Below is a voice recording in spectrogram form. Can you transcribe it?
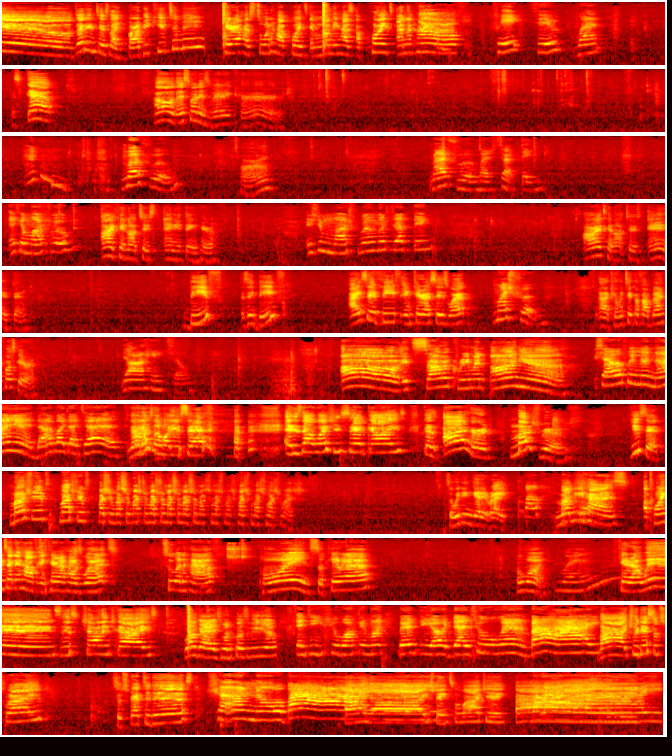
That didn't taste like barbecue to me. Kira has two and a half points and mommy has a point and a half. Three, two, one. Let's go. Oh, this one is very curved. Mm. Mushroom. Huh? Mushroom or something. It's a mushroom. I cannot taste anything here. It's a mushroom or something. I cannot taste anything. Beef? Is it beef? I say beef and Kara says what? Mushroom. Uh, can we take off our blindfolds, Kara? Yeah, I think so. Oh, it's sour cream and onion. Sour cream and onion. That's what I said. No, that's not what you said. Is that what she said, guys? Because I heard mushrooms. You said mushrooms, mushrooms, mushroom, mushroom, mushroom, mushroom, mushroom, mushroom, mushroom, mushroom, mushroom, mushroom, mushroom, mushroom. So we didn't get it right. Mommy has a point and a half, and Kara has what? Two and a half points. So Kara, who won? when? Kara wins this challenge, guys. Well, guys, you want to close the video? Thank you for watching my video. That's to win. Bye. Bye. Should they subscribe? Subscribe to this. Channel. Bye. Bye, guys. Thanks for watching. Bye. Bye.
